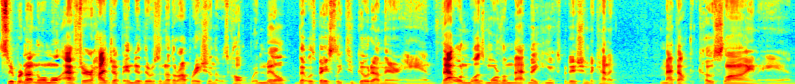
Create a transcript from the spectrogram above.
super not normal. After High Jump ended, there was another operation that was called Windmill that was basically to go down there, and that one was more of a map making expedition to kind of map out the coastline and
